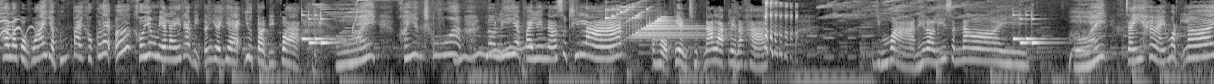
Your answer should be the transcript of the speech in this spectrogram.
พอเราบอกว่าอย่าเพิ่งไปเขาก็เลยเออเขายังมีอะไรให้ทำอีกตั้งเยอะแยะอยู่ต่อดีกว่าโอ้ย เขายังชั่วลอรี่อย่าไปเลยนะสุดที่รัก โอ้โห เปลี่ยนชุดน่ารักเลยนะคะ ยิ้มหวานให้ลอรี่สักหน่อยโอ้ยใจหายหมดเลย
